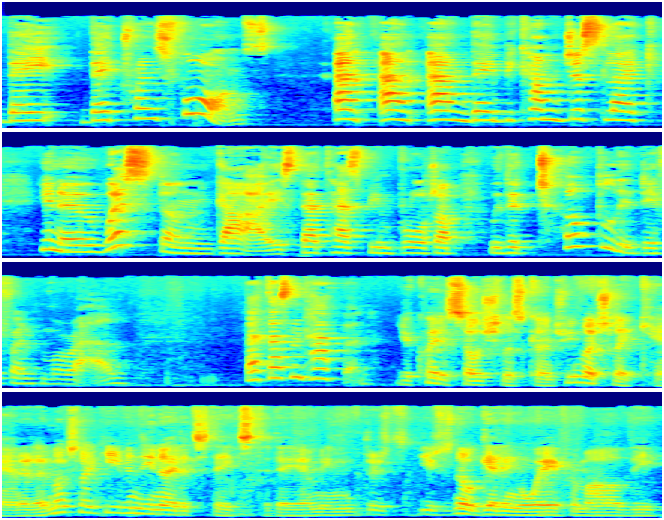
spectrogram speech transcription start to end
they they transforms and and and they become just like you know Western guys that has been brought up with a totally different morale. That doesn't happen. You're quite a socialist country, much like Canada, much like even the United States today. I mean, there's there's no getting away from all of the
